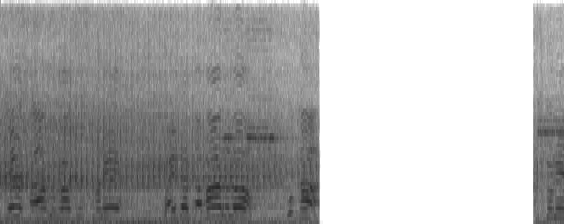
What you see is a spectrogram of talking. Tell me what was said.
ఇదే సాగుగా చూసుకొని బయట దబారులో ఒక తీసుకొని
